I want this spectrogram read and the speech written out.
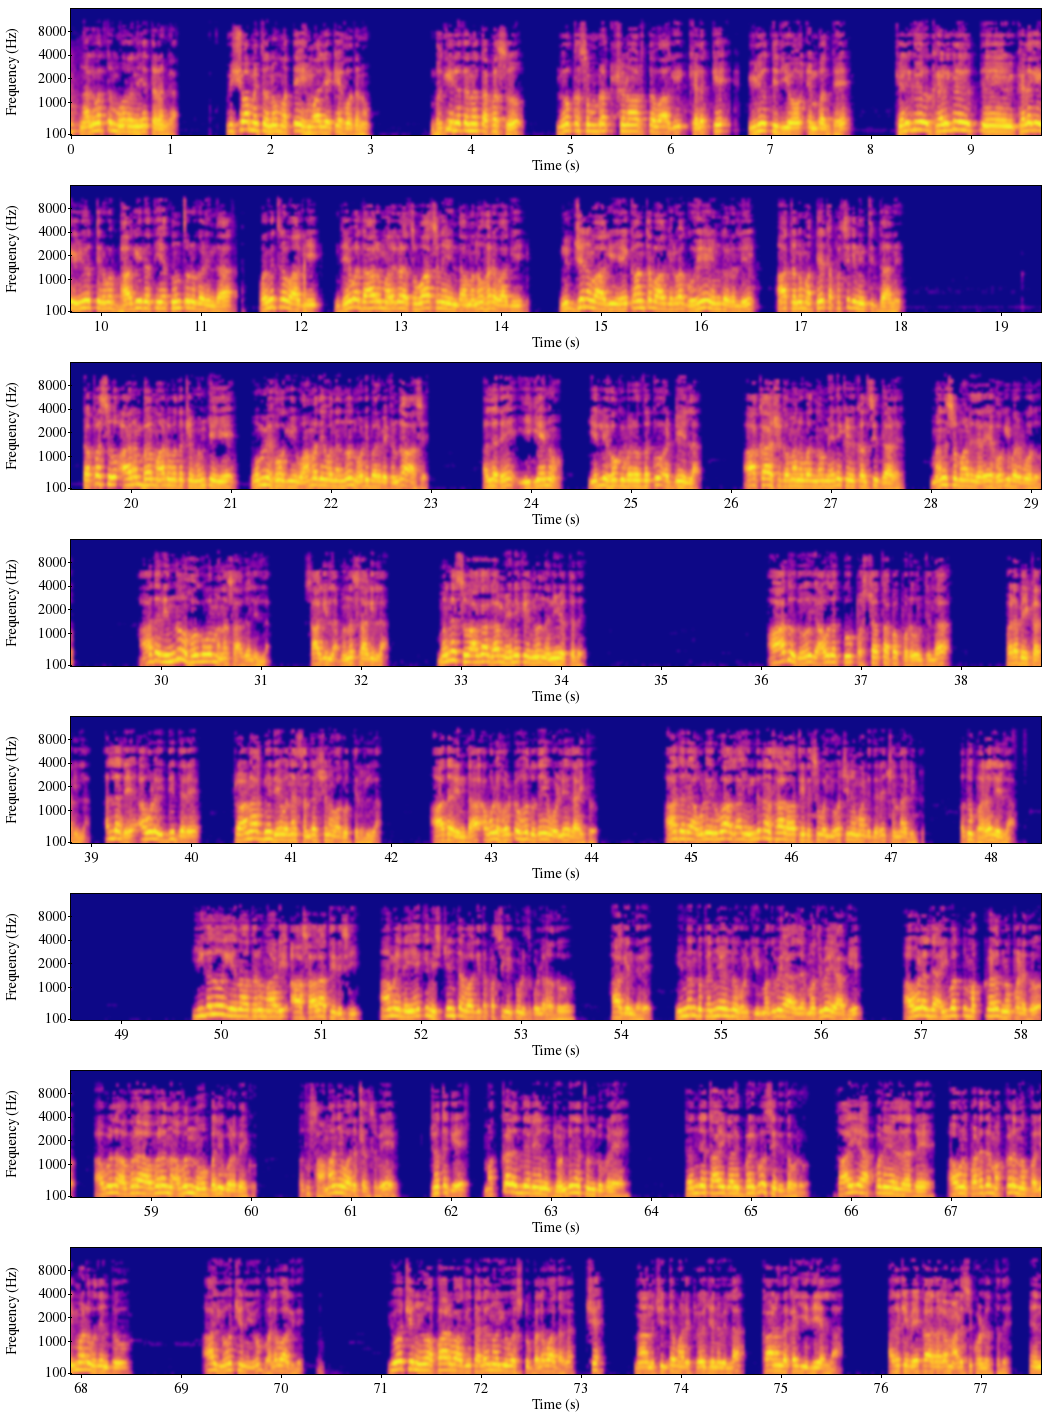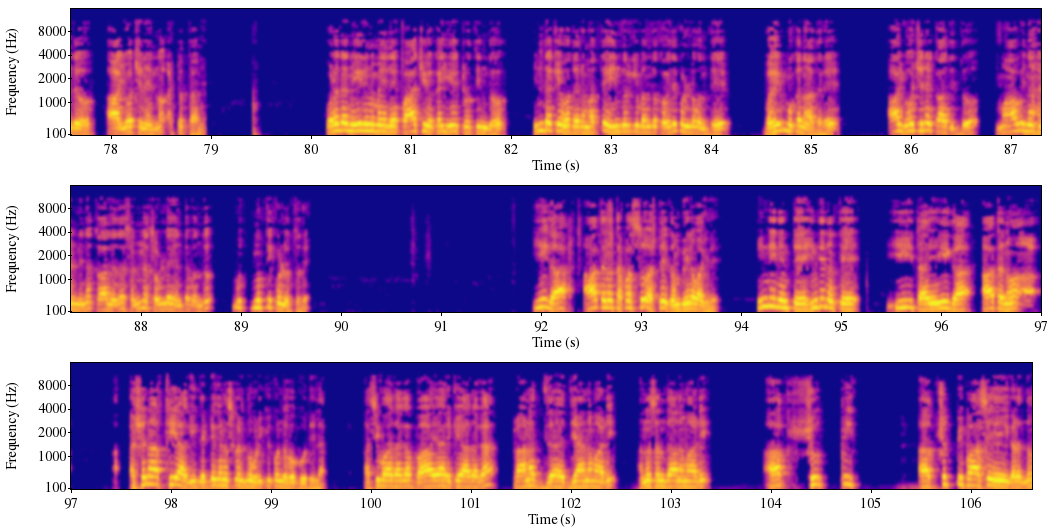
ನಲವತ್ತ ಮೂರನೆಯ ತರಂಗ. ವಿಶ್ವಾಮಿತ್ರನು ಮತ್ತೆ ಹಿಮಾಲಯಕ್ಕೆ ಹೋದನು. ಭಗೀರಥನ ತಪಸ್ಸು ಲೋಕ ಸಂರಕ್ಷಣಾರ್ಥವಾಗಿ ಕೆಳಕ್ಕೆ ಇಳಿಯುತ್ತಿದೆಯೋ ಎಂಬಂತೆ ಕೆಳಗೆ ಕೆಳಗೆ ಕೆಳಗೆ ಇಳಿಯುತ್ತಿರುವ ಭಾಗೀರಥಿಯ ತುಂತುರುಗಳಿಂದ ಪವಿತ್ರವಾಗಿ ದೇವದಾರು ಮರಗಳ ಸುವಾಸನೆಯಿಂದ ಮನೋಹರವಾಗಿ ನಿರ್ಜನವಾಗಿ ಏಕಾಂತವಾಗಿರುವ ಗುಹೆಯೊಂದರಲ್ಲಿ ಆತನು ಮತ್ತೆ ತಪಸ್ಸಿಗೆ ನಿಂತಿದ್ದಾನೆ. ತಪಸ್ಸು ಆರಂಭ ಮಾಡುವುದಕ್ಕೆ ಮುಂಚೆಯೇ ಒಮ್ಮೆ ಹೋಗಿ ವಾಮದೇವನನ್ನು ನೋಡಿ ಬರಬೇಕೆಂದು ಆಸೆ. ಅಲ್ಲದೆ ಈಗೇನು, ಎಲ್ಲಿ ಹೋಗಿ ಬರುವುದಕ್ಕೂ ಅಡ್ಡಿ ಆಕಾಶ ಗಮನವನ್ನು ಮೇಲಕ್ಕೆ ಕಲಿಸಿದ್ದಾಳೆ. ಮನಸ್ಸು ಮಾಡಿದರೆ ಹೋಗಿ ಬರಬಹುದು ಆದರಿನ್ನೂ ಹೋಗುವ ಮನಸ್ಸಾಗಲಿಲ್ಲ. ಸಾಗಿಲ್ಲ, ಮನಸ್ಸಾಗಿಲ್ಲ. ಮನಸ್ಸು ಆಗಾಗ ಮೇನಕೆಯನ್ನು ನೆನೆಯುತ್ತದೆ. ಆದುದು ಯಾವುದಕ್ಕೂ ಪಶ್ಚಾತ್ತಾಪ ಪಡುವಂತಿಲ್ಲ, ಪಡಬೇಕಾಗಿಲ್ಲ. ಅಲ್ಲದೆ ಅವಳು ಇದ್ದಿದ್ದರೆ ಪ್ರಾಣಾಗ್ನಿ ದೇವನ ಸಂದರ್ಶನವಾಗುತ್ತಿರಲಿಲ್ಲ. ಆದ್ದರಿಂದ ಅವಳು ಹೊರಟು ಹೋದುದೇ ಒಳ್ಳೆಯದಾಯಿತು. ಆದರೆ ಅವಳು ಇರುವಾಗ ಇಂದಿನ ಸಾಲ ತೀರಿಸುವ ಯೋಚನೆ ಮಾಡಿದರೆ ಚೆನ್ನಾಗಿತ್ತು. ಅದು ಬರಲಿಲ್ಲ. ಈಗಲೂ ಏನಾದರೂ ಮಾಡಿ ಆ ಸಾಲ ತೀರಿಸಿ, ಆಮೇಲೆ ಏಕೆ ನಿಶ್ಚಿಂತವಾಗಿ ತಪಸ್ಸಿಗೆ ಕುಳಿತುಕೊಳ್ಳಬಹುದು ಹಾಗೆಂದರೆ, ಇನ್ನೊಂದು ಕನ್ಯೆಯನ್ನು ಹುಡುಕಿ ಮದುವೆಯಾದ ಮದುವೆಯಾಗಿ ಅವಳಲ್ಲಿ ಐವತ್ತು ಮಕ್ಕಳನ್ನು ಪಡೆದು ಅವಳು, ಅವರ, ಅವರನ್ನು ಅವನ್ನು ಬಲಿಗೊಡಬೇಕು. ಅದು ಸಾಮಾನ್ಯವಾದ ಕೆಲಸವೇ. ಜೊತೆಗೆ ಮಕ್ಕಳೆಂದರೇನು? ಜೊಂಡಿನ ತುಂಡುಗಳೇ. ತಂದೆ ತಾಯಿಗಳಿಬ್ಬರಿಗೂ ಸೇರಿದವರು. ತಾಯಿಯ ಅಪ್ಪಣೆಯಲ್ಲದೆ ಅವಳು ಪಡೆದ ಮಕ್ಕಳನ್ನು ಬಲಿ ಮಾಡುವುದೆಂತು? ಆ ಯೋಚನೆಯು ಬಲವಾಗಿದೆ. ಯೋಚನೆಯು ಅಪಾರವಾಗಿ ತಲೆನೋಯುವಷ್ಟು ಬಲವಾದಾಗ, ಛೆ, ನಾನು ಚಿಂತೆ ಮಾಡಿ ಪ್ರಯೋಜನವಿಲ್ಲ. ಕಾಣದ ಕೈ ಇದೆಯಲ್ಲ. ಅದಕ್ಕೆ ಬೇಕಾದಾಗ ಮಾಡಿಸಿಕೊಳ್ಳುತ್ತದೆ ಎಂದು ಆ ಯೋಚನೆಯನ್ನು ಅಟ್ಟುತ್ತಾನೆ. ಒಳದ ನೀರಿನ ಮೇಲೆ ಪಾಚಿಯ ಕೈಯಿಟ್ಟು ತಿಂದು ಹಿಂದಕ್ಕೆ ಹೋದರೆ ಮತ್ತೆ ಹಿಂದಿರುಗಿ ಬಂದು ಕೊಯ್ದುಕೊಳ್ಳುವಂತೆ ಬಹಿರ್ಮುಖನಾದರೆ ಆ ಯೋಚನೆ ಕಾದಿದ್ದು ಮಾವಿನ ಹಣ್ಣಿನ ಕಾಲದ ಸಣ್ಣ ಸೊಳ್ಳೆಯಂತೆ ಬಂದು ಮುತ್ತಿಕೊಳ್ಳುತ್ತದೆ. ಈಗ ಆತನ ತಪಸ್ಸು ಅಷ್ಟೇ ಗಂಭೀರವಾಗಿದೆ. ಹಿಂದಿನಂತೆ ಹಿಂದಿನಂತೆ ಈ ಈಗ ಆತನು ಅಶನಾರ್ಥಿಯಾಗಿ ಗಡ್ಡೆಗನಸುಗಳನ್ನು ಹುಡುಕಿಕೊಂಡು ಹೋಗುವುದಿಲ್ಲ. ಹಸಿವಾದಾಗ ಬಾಯಾರಿಕೆಯಾದಾಗ ಪ್ರಾಣ ಧ್ಯಾನ ಮಾಡಿ, ಅನುಸಂಧಾನ ಮಾಡಿ, ಆ ಕ್ಷುತ್ಪಿ, ಆ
